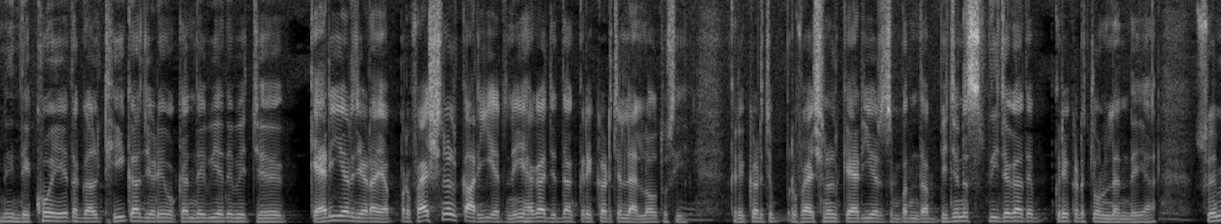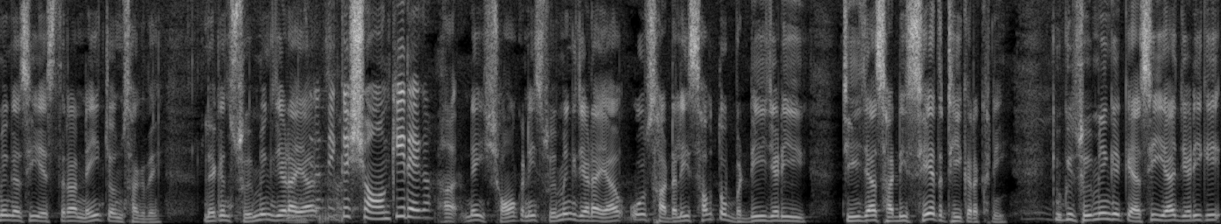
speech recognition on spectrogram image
ਨਹੀਂ, ਦੇਖੋ, ਇਹ ਤਾਂ ਗੱਲ ਠੀਕ ਆ, ਜਿਹੜੇ ਉਹ ਕਹਿੰਦੇ ਵੀ ਇਹਦੇ ਵਿੱਚ ਕੈਰੀਅਰ ਜਿਹੜਾ ਆ ਪ੍ਰੋਫੈਸ਼ਨਲ ਕੈਰੀਅਰ ਨਹੀਂ ਹੈਗਾ ਜਿੱਦਾਂ ਕ੍ਰਿਕਟ 'ਚ ਲੈ ਲਓ ਤੁਸੀਂ। ਕ੍ਰਿਕਟ 'ਚ ਪ੍ਰੋਫੈਸ਼ਨਲ ਕੈਰੀਅਰਸ ਬੰਦਾ ਬਿਜ਼ਨਸ ਦੀ ਜਗ੍ਹਾ ਤੇ ਕ੍ਰਿਕਟ ਚੁਣ ਲੈਂਦੇ ਆ। ਸਵਿਮਿੰਗ ਅਸੀਂ ਇਸ ਤਰ੍ਹਾਂ ਨਹੀਂ ਚੁਣ ਸਕਦੇ। ਲੇਕਿਨ ਸਵਿਮਿੰਗ ਜਿਹੜਾ ਆ ਇੱਕ ਸ਼ੌਂਕ ਹੀ ਰਹੇਗਾ। ਹਾਂ ਨਹੀਂ ਸ਼ੌਂਕ ਨਹੀਂ। ਸਵਿਮਿੰਗ ਜਿਹੜਾ ਆ ਉਹ ਸਾਡੇ ਲਈ ਸਭ ਤੋਂ ਵੱਡੀ ਜਿਹੜੀ ਚੀਜ਼ ਆ ਸਾਡੀ ਸਿਹਤ ਠੀਕ ਰੱਖਣੀ। ਕਿਉਂਕਿ ਸਵਿਮਿੰਗ ਇੱਕ ਐਸੀ ਆ ਜਿਹੜੀ ਕਿ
